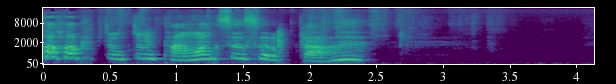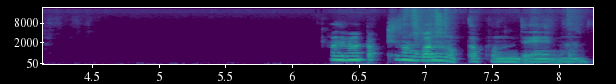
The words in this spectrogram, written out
좀좀 당황스럽다. 하지만 딱히 상관은 없다 보는 데에는.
